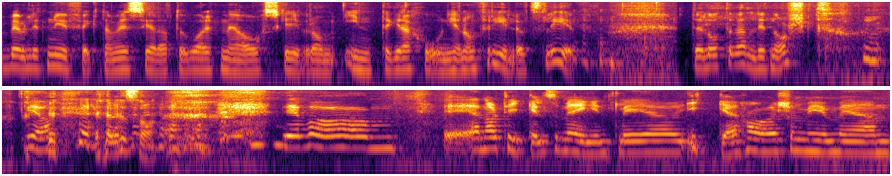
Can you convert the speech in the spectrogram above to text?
blev vi lite nyfikna när vi ser att du har varit med och skriver om integration gjennom friluftsliv. Det låter veldig norskt. ja. er det så? Det var um, en artikkel som egentlig ikke har så mye med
